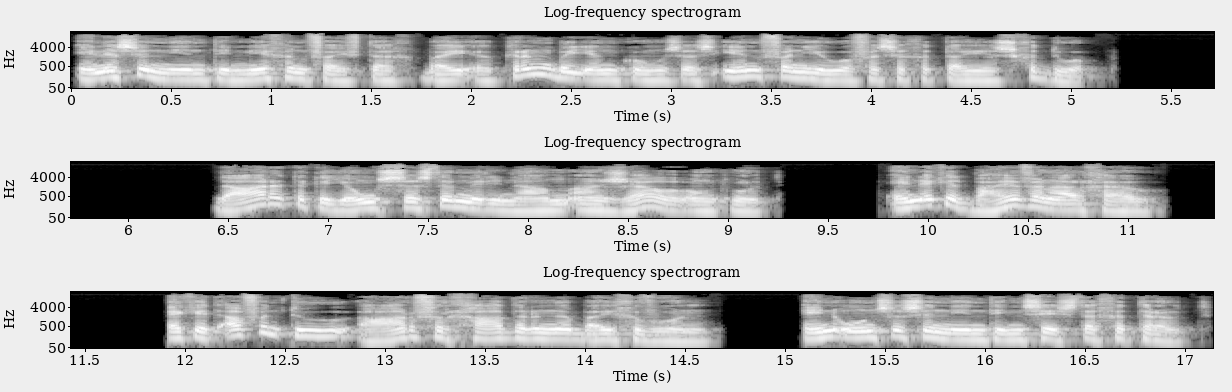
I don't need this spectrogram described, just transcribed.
en is in 1959 by 'n kringbyeenkoms as een van Jehovah se getuies gedoop. Daar het ek 'n jong suster met die naam Angel ontmoet en ek het baie van haar gehou. Ek het af en toe haar vergaderings bygewoon en ons is in 1960 getroud.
